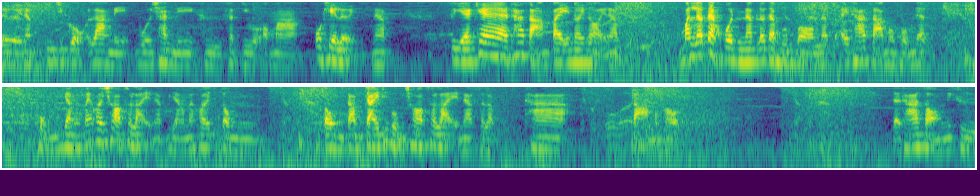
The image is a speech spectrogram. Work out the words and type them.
เลยนะครับอิจิโกะร่างนี้เวอร์ชันนี้คือสกิลออกมาโอเคเลยนะครับเสียแค่ท่าสามไปหน่อยๆนะครับ มันแล้วแต่คนนะครับแล้วแต่มุมมองนะครับไอ้ท่าสามของผมเนี่ยผมยังไม่ค่อยชอบเท่าไหร่นะครับยังไม่ค่อยตรงตรงตามใจที่ผมชอบเท่าไหร่นะครับสำหรับท่าสามของเขาแต่ท่าสองนี่คือ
